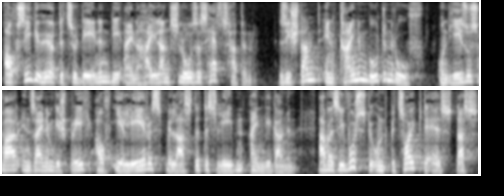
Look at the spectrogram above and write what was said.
Auch sie gehörte zu denen, die ein heilandsloses Herz hatten. Sie stand in keinem guten Ruf, und Jesus war in seinem Gespräch auf ihr leeres, belastetes Leben eingegangen. Aber sie wusste und bezeugte es, dass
